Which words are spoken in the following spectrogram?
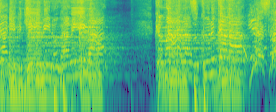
限り君の波は必ず来る。から Yes, sir!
